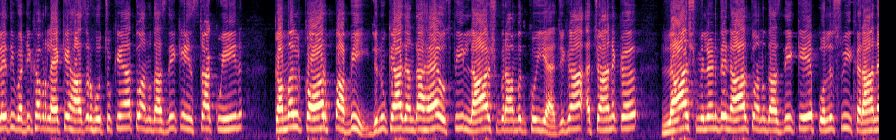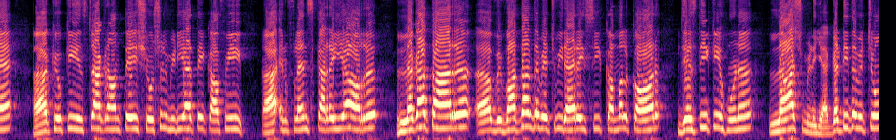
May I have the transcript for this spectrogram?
ਵੇਲੇ ਦੀ ਵੱਡੀ ਖਬਰ ਲੈ ਕੇ ਹਾਜ਼ਰ ਹੋ ਚੁੱਕੇ ਹਾਂ ਤੁਹਾਨੂੰ ਦੱਸ ਦਈਏ ਕਿ ਇੰਸਟਾ ਕੁਈਨ ਕਮਲ ਕੌਰ ਭਾਬੀ ਜਿਹਨੂੰ ਕਿਹਾ ਜਾਂਦਾ ਹੈ ਉਸ ਦੀ লাশ ਬਰਾਮਦ ਹੋਈ ਹੈ ਜੀ ਹਾਂ ਅਚਾਨਕ লাশ ਮਿਲਣ ਦੇ ਨਾਲ ਤੁਹਾਨੂੰ ਦੱਸ ਦਈਏ ਕਿ ਪੁਲਿਸ ਵੀ ਹੈਰਾਨ ਹੈ ਅਹ ਕਿਉਂਕਿ ਇੰਸਟਾਗ੍ਰam ਤੇ ਸੋਸ਼ਲ ਮੀਡੀਆ ਤੇ ਕਾਫੀ ਇਨਫਲੂਐਂਸ ਕਰ ਰਹੀ ਹੈ ਔਰ ਲਗਾਤਾਰ ਅਹ, ਵਿਵਾਦਾਂ ਦੇ ਵਿੱਚ ਵੀ ਰਹਿ ਰਹੀ ਸੀ ਕਮਲ ਕੌਰ ਜਿਸ ਦੀ ਕਿ ਹੁਣ লাশ ਮਿਲੀ ਹੈ ਗੱਡੀ ਦੇ ਵਿੱਚੋਂ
